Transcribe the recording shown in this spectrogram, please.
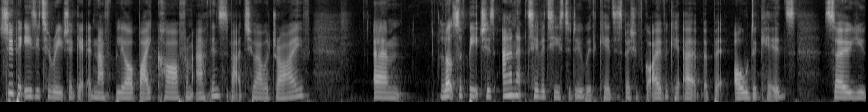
super easy to reach at Nafplio by car from Athens. It's about a two hour drive. Um, lots of beaches and activities to do with kids, especially if you've got over ki- uh, a bit older kids. So you,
